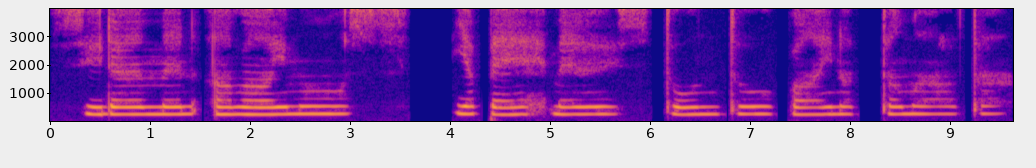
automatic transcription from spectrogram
Sydämen avaimuus ja pehmeys tuntuu painottomalta.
